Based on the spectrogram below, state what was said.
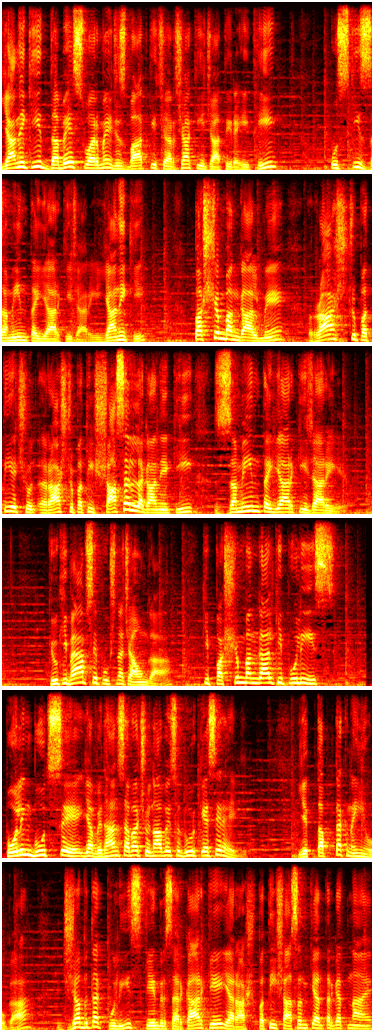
यानी कि दबे स्वर में जिस बात की चर्चा की जाती रही थी, उसकी ज़मीन तैयार की जा रही है। यानी कि पश्चिम बंगाल में राष्ट्रपति राष्ट्रपति शासन लगाने की ज़मीन तैयार की जा रही है। क्योंकि मैं आपसे पूछना चाहूँगा कि पश्चिम बंगाल की पुलिस पोलिंग बूथ से या विधानसभा चुनाव से दूर कैसे रहेगी? यह तब तक नहीं होगा जब तक पुलिस केंद्र सरकार के या राष्ट्रपति शासन के अंतर्गत ना आए।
